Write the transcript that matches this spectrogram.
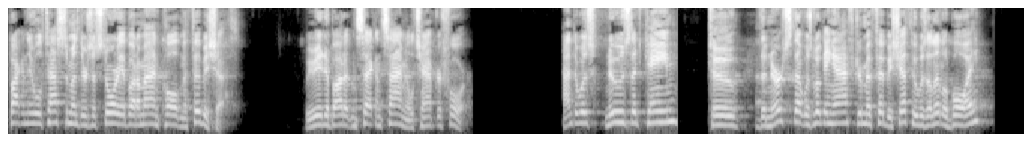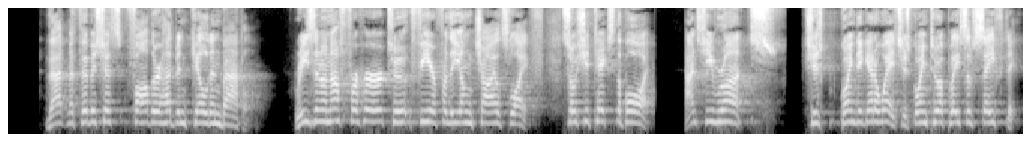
Back in the Old Testament, there's a story about a man called Mephibosheth. We read about it in 2 Samuel chapter 4. And there was news that came to the nurse that was looking after Mephibosheth, who was a little boy, that Mephibosheth's father had been killed in battle. Reason enough for her to fear for the young child's life. So she takes the boy and she runs. She's going to get away. She's going to a place of safety.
